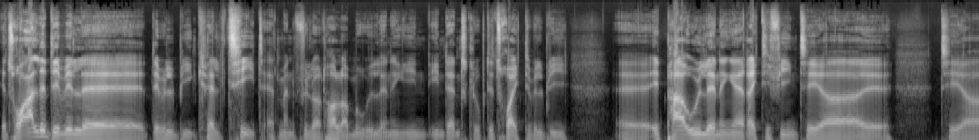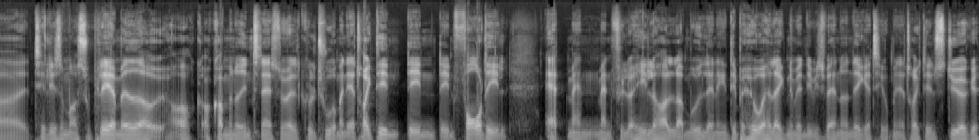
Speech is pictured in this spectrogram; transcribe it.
Jeg tror aldrig, det vil, øh, det vil blive en kvalitet, at man fylder et hold op med udlænding i en, i en dansk klub. Det tror jeg ikke, det vil blive. Øh, et par udlændinge er rigtig fint til at... Øh, til, at, til ligesom at supplere med og, og, og komme med noget international kultur, men jeg tror ikke, det er en, det er en, det er en fordel, at man, man fylder hele holdet op med udlændinge. Det behøver heller ikke nødvendigvis være noget negativt, men jeg tror ikke, det er en styrke.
